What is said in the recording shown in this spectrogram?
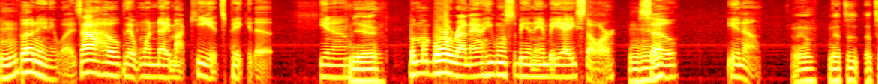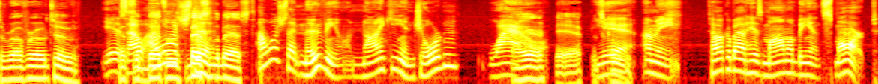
Mhm. But anyways, I hope that one day my kids pick it up. You know. yeah. But my boy right now, he wants to be an NBA star. Mhm. So, you know. Well, that's a that's a rough road too. Yes, That's I, the I watched of the best the, of the best. I watched that movie on Nike and Jordan. Wow. Yeah. It's yeah, I mean, talk about his mama being smart.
